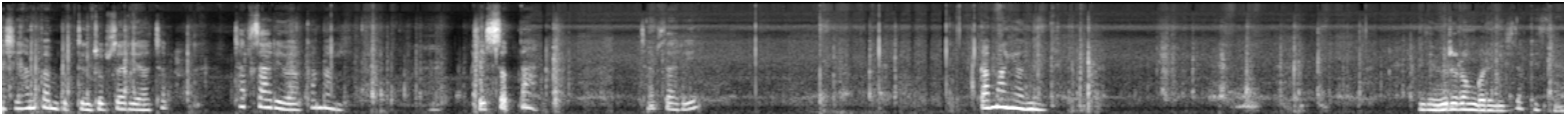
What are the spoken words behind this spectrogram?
다시 한판 붙은 좁쌀이와 찹, 찹쌀이와 까망이 없다. 찹쌀이 까망이었는데. 이제 으르렁거리기 시작했어요.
